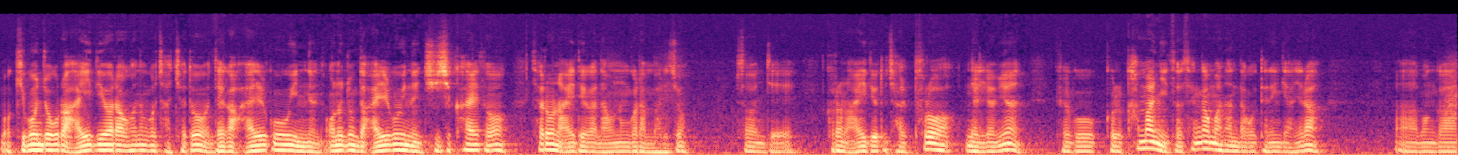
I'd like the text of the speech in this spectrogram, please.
뭐 기본적으로 아이디어라고 하는 것 자체도 내가 알고 있는 어느 정도 알고 있는 지식 하에서 새로운 아이디어가 나오는 거란 말이죠. 그래서 이제 그런 아이디어도 잘 풀어내려면 결국 그걸 가만히 있어 생각만 한다고 되는 게 아니라 아 뭔가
